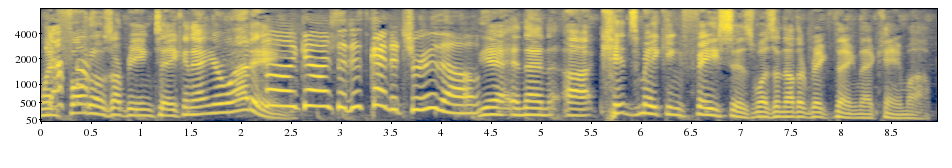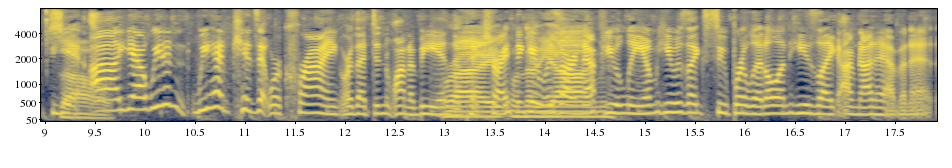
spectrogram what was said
when photos are being taken at your wedding. oh, gosh, that is kind of true, though. Yeah, and then uh, kids making faces was another big thing that came up. So, Yeah, uh, yeah, we didn't. We had kids that were crying or that didn't want to be in Right, the picture. I think it was our nephew Liam. He was like super little, and he's like, "I'm not having it."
